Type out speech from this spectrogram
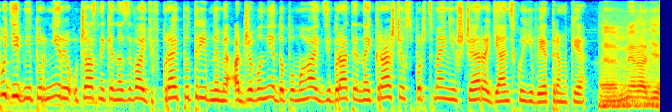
Подібні турніри учасники називають вкрай потрібними, адже вони допомагають зібрати найкращих спортсменів ще радянської витримки. Е, Ми раді,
